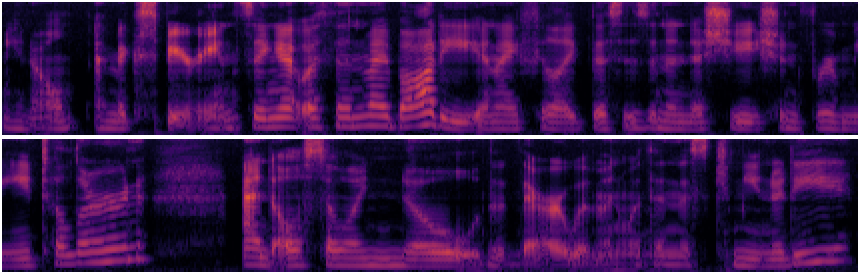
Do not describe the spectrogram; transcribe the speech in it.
you know, am experiencing it within my body. And I feel like this is an initiation for me to learn. And also, I know that there are women within this community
